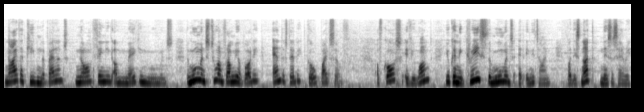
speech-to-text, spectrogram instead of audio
neither keeping the balance nor thinking of making movements. The movements to and from your body and the steppy go by itself. Of course, if you want, you can increase the movements at any time, but it's not necessary.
